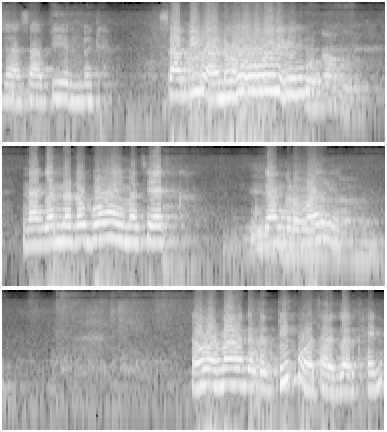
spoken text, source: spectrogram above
જા સા પીએ ને બેઠા. સા પીવાનો ના ઘરનો ડબ્બો હોય એમાંથી એક ગાંગડો મારીએ. અમારે માણસ કરતા ભીખું વધારે ઘર ખાય ને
